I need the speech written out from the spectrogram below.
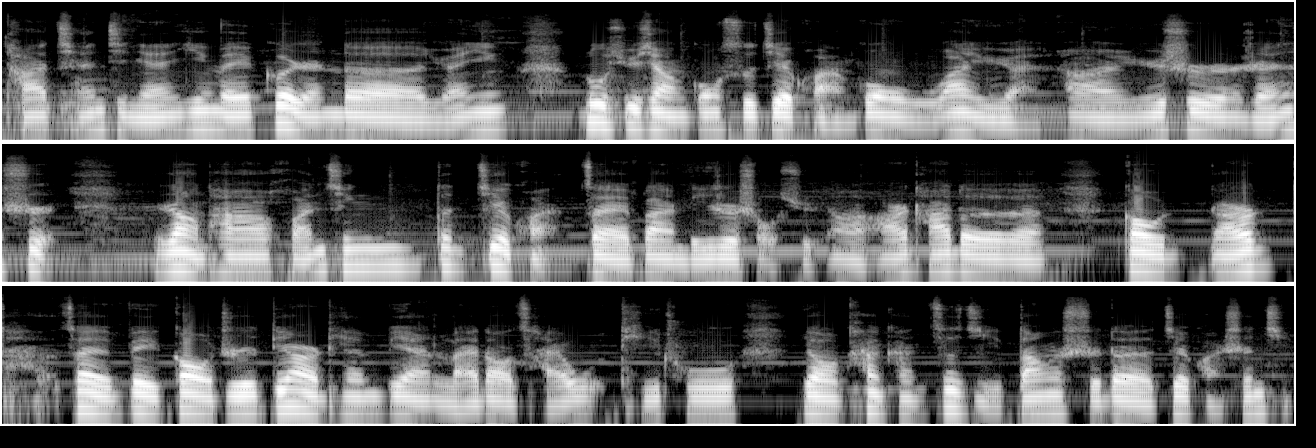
他前几年因为个人的原因，陆续向公司借款共五万余元啊，于是人事让他还清的借款，再办离职手续啊。而他的告，而他在被告知第二天便来到财务，提出要看看自己当时的借款申请。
